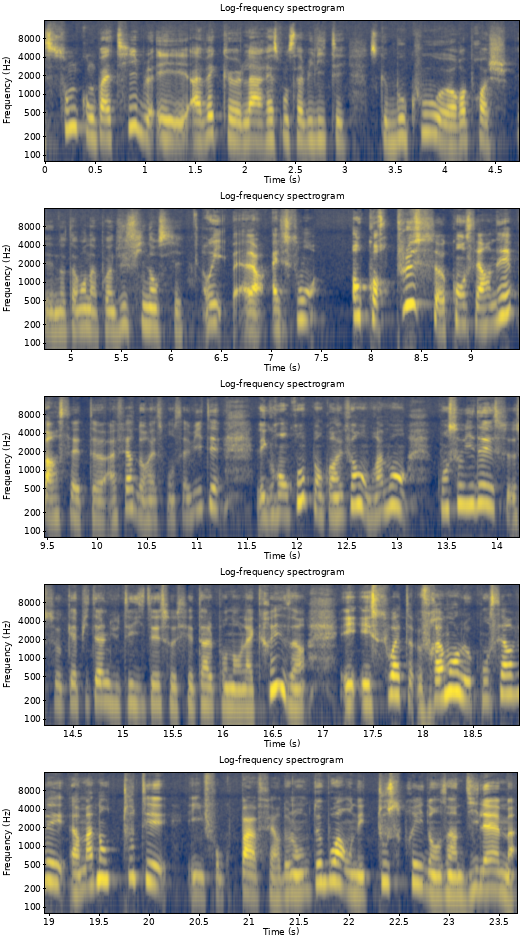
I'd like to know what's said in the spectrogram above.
sont compatibles et avec la responsabilité Ce que beaucoup reprochent, et notamment d'un point de vue financier? Oui, alors elles sont encore plus concernés par cette affaire de responsabilité. Les grands groupes, encore une fois, ont vraiment consolidé ce, capital d'utilité sociétale pendant la crise et, et, souhaitent vraiment le conserver. Alors maintenant, tout est il ne faut pas faire de langue de bois. On est tous pris dans un dilemme,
